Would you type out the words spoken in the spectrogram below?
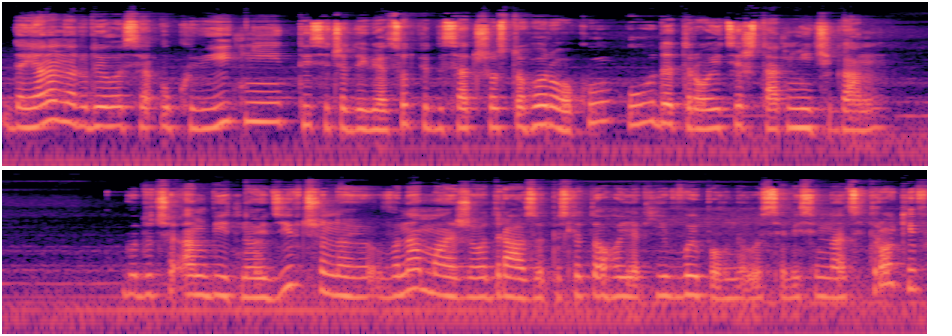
Даяна народилася у квітні 1956 року у Детройті, штат Мічиган. Будучи амбітною дівчиною, вона майже одразу після того, як їй виповнилося 18 років,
